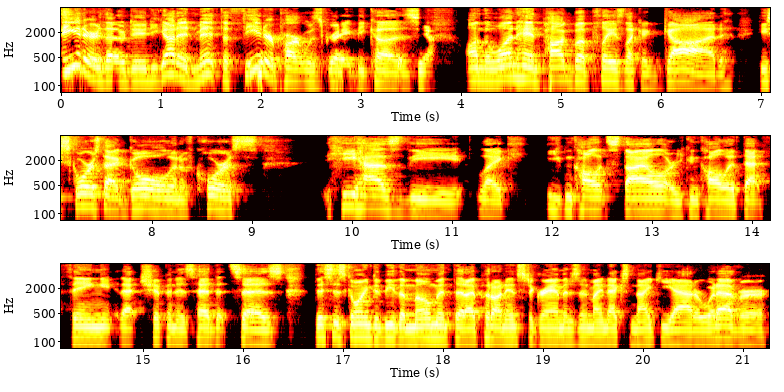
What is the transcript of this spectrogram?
theater, though, dude, you got to admit the theater part was great because yeah on the one hand, Pogba plays like a god. He scores that goal, and of course, he has the like you can call it style or you can call it that thing that chip in his head that says this is going to be the moment that i put on instagram and is in my next nike ad or whatever.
